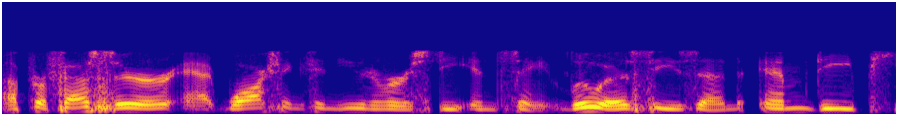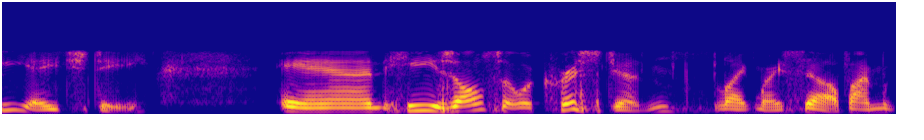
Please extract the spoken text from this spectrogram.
a professor at Washington University in St. Louis. He's an MD PhD, and he's also a Christian like myself. I'm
